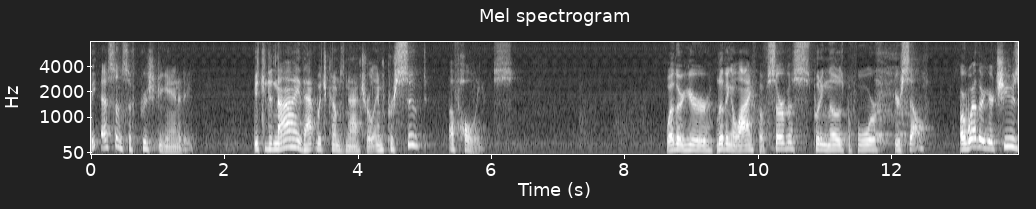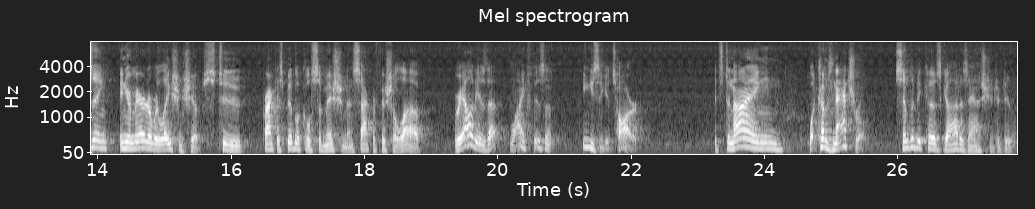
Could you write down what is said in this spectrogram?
The essence of Christianity is to deny that which comes natural in pursuit of holiness. Whether you're living a life of service, putting those before yourself, or whether you're choosing in your marital relationships to practice biblical submission and sacrificial love, the reality is that life isn't easy, it's hard. It's denying what comes natural simply because God has asked you to do it.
